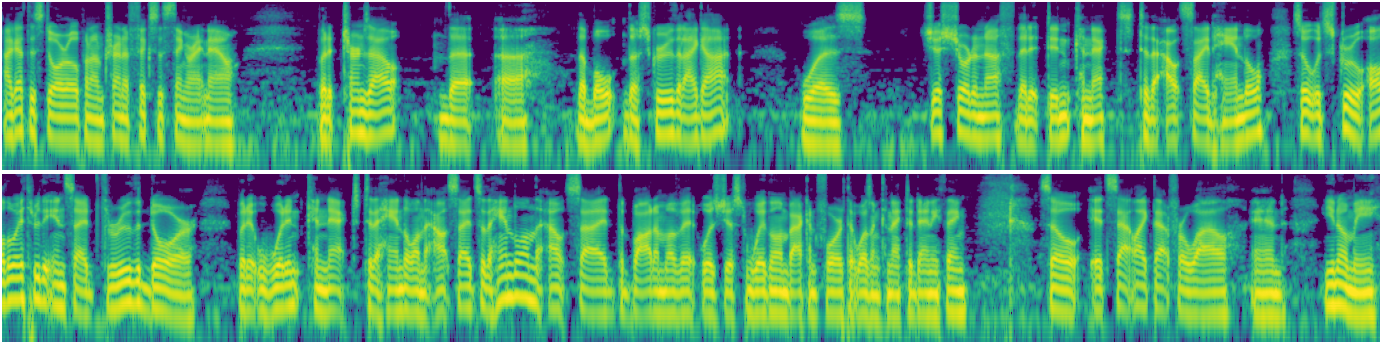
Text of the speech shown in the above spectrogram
I got this door open, I'm trying to fix this thing right now. But it turns out that uh the bolt the screw that I got was just short enough that it didn't connect to the outside handle. So it would screw all the way through the inside through the door, but it wouldn't connect to the handle on the outside. So the handle on the outside, the bottom of it was just wiggling back and forth. It wasn't connected to anything. So it sat like that for a while. And you know me,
